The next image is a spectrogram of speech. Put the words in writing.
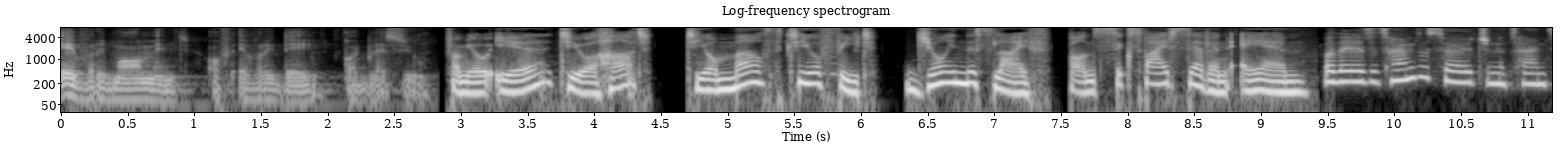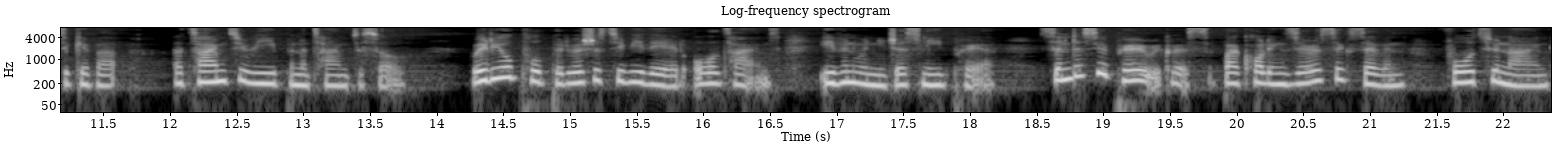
every moment of every day. God bless you. From your ear to your heart to your mouth to your feet Join this life on 657 AM. For there is a time to search and a time to give up, a time to reap and a time to sow. Radio Pulpit wishes to be there at all times, even when you just need prayer. Send us your prayer requests by calling 067 429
